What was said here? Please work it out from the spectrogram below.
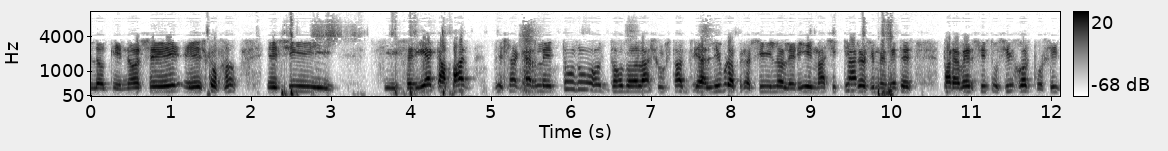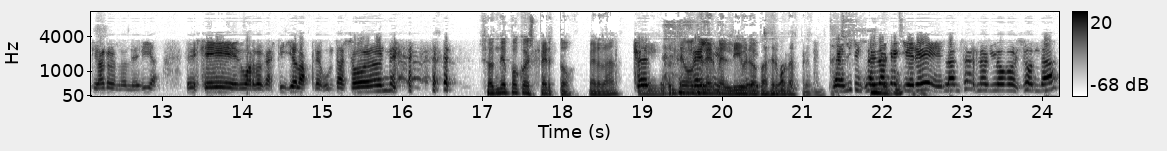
lo que no sé es cómo, es si, si sería capaz de sacarle todo, toda la sustancia al libro, pero sí lo leería y más. Y claro, si me metes para ver si tus hijos, pues sí, claro, lo leería. Es que, Eduardo Castillo, las preguntas son... son de poco experto, ¿verdad? tengo que leerme el libro para hacer buenas preguntas. Feliz lo que quiere es lanzarnos globos sonda.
